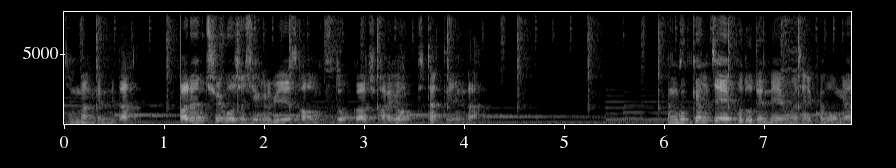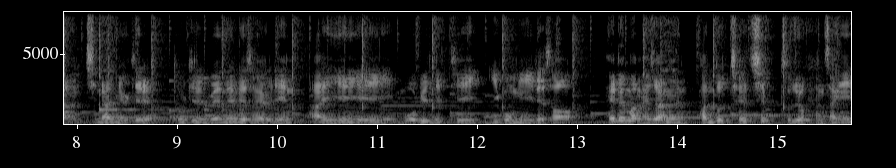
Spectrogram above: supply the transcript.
전망됩니다. 빠른 출고 소식을 위해서 구독과 좋아요 부탁드립니다. 한국경제에 보도된 내용을 살펴보면 지난 6일 독일 웨넨에서 열린 IAA 모빌리티 2021에서 헤르만 회장은 반도체 칩 부족 현상이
